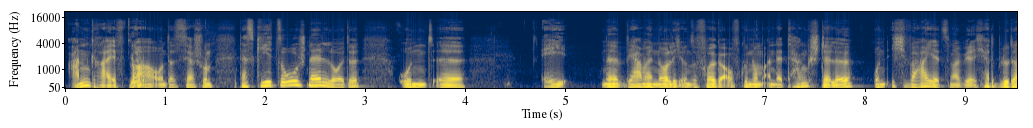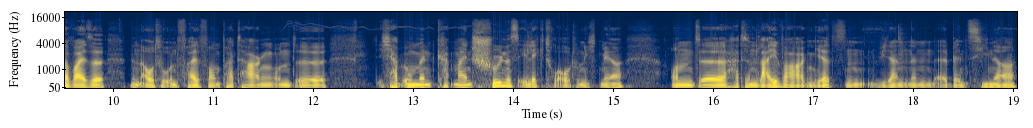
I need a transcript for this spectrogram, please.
angreifbar Ja. und das ist ja schon, das geht so schnell, Leute. Und äh, ey, ne, wir haben ja neulich unsere Folge aufgenommen an der Tankstelle und ich war jetzt mal wieder, ich hatte blöderweise einen Autounfall vor ein paar Tagen und äh, ich habe im Moment mein schönes Elektroauto nicht mehr und äh, hatte einen Leihwagen jetzt, ein, wieder einen äh, Benziner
